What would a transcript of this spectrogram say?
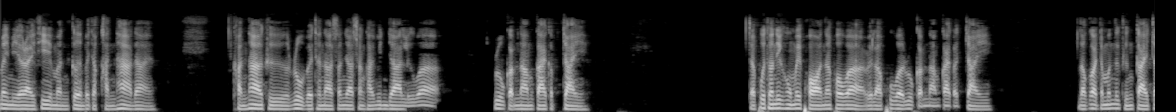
ไม่มีอะไรที่มันเกินไปจากขันห้าได้ ขันห้าคือรูปเวทนาสัญญาสังขารวิญญาณ หรือว่ารูปกับนามกายกับใจ แต่พูดเท่านี้คงไม่พอนะ เพราะว่าเวลาพูดว่ารูปกับนามกายกับใจ เราก็จะมันนึกถึงกายใจ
